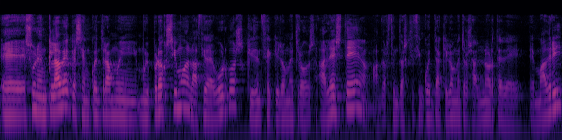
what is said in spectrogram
Eh, es un enclave que se encuentra muy, muy próximo a la ciudad de Burgos, 15 kilómetros al este, a 250 kilómetros al norte de, Madrid.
